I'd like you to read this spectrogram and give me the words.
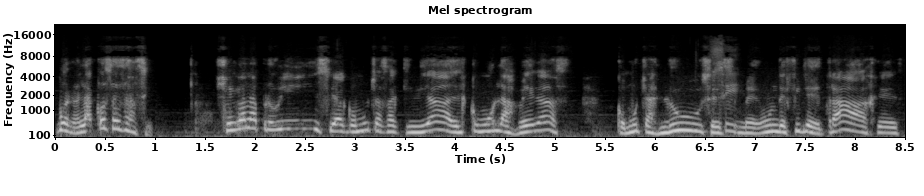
Bueno, la cosa es así. Llegué a la provincia con muchas actividades, como Las Vegas, con muchas luces, Sí. me- un desfile de trajes,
